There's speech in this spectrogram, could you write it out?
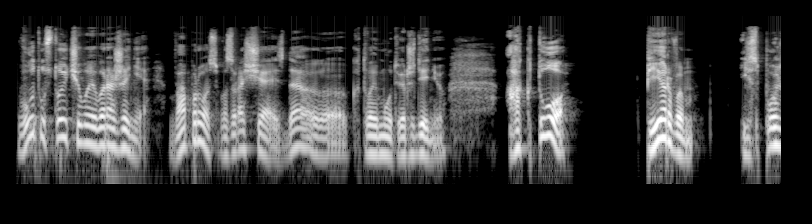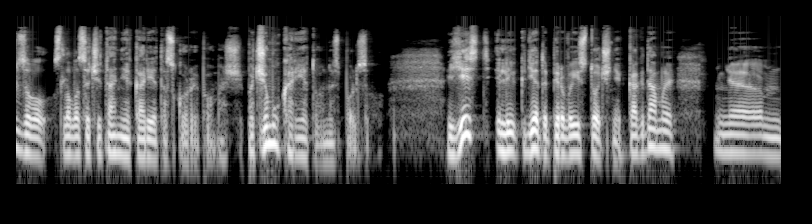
вот устойчивое выражение. Вопрос, возвращаясь да, э, к твоему утверждению. А кто первым использовал словосочетание карета скорой помощи? Почему карету он использовал? Есть ли где-то первоисточник, когда мы э,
